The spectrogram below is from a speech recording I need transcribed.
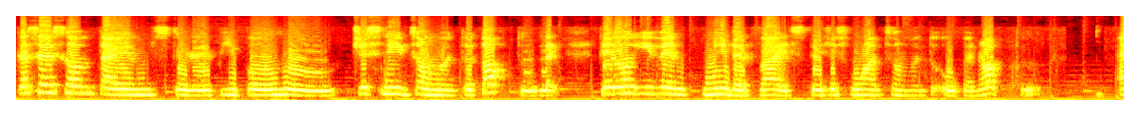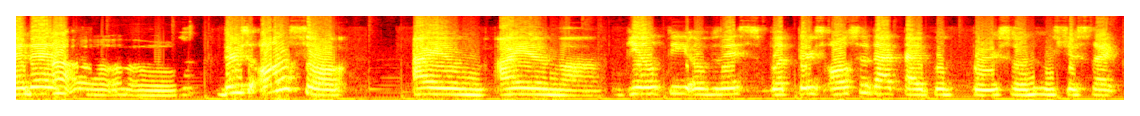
Kasi sometimes there are people who just need someone to talk to. Like they don't even need advice. They just want someone to open up to. And then Uh-oh, there's also I am I am uh, guilty of this, but there's also that type of person who's just like,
